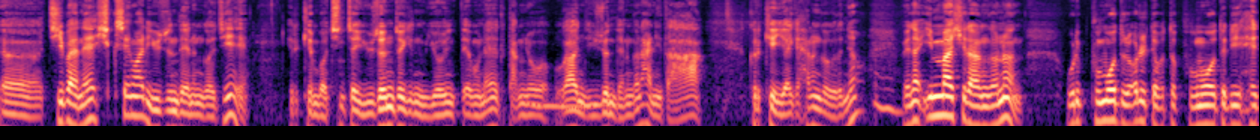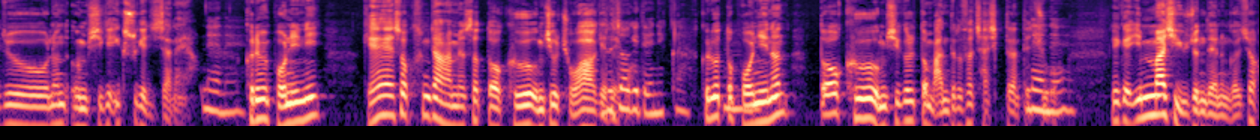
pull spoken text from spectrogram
어, 집안의 식생활이 유전되는 거지 이렇게 뭐 진짜 유전적인 요인 때문에 그 당뇨가 이제 유전되는 건 아니다. 그렇게 이야기하는 거거든요. 왜냐 입맛이라는 거는 우리 부모들 어릴 때부터 부모들이 해주는 음식에 익숙해지잖아요. 네네. 그러면 본인이 계속 성장하면서 또 그 음식을 좋아하게 되고 되니까. 그리고 또 본인은 또 그 음식을 또 만들어서 자식들한테 주고 네네. 그러니까 입맛이 유전되는 거죠.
